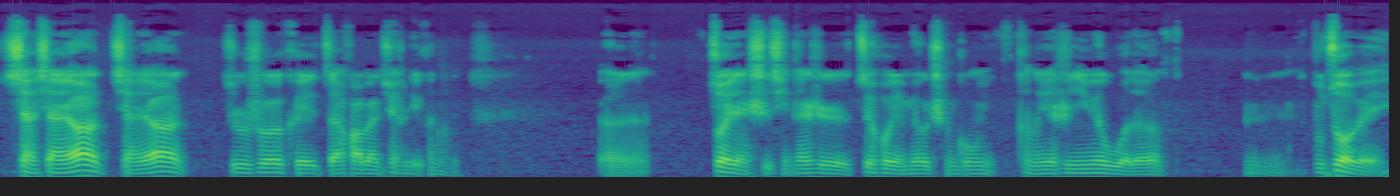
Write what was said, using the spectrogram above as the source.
想想要想要，就是说可以在滑板圈里可能，呃。做一点事情，但是最后也没有成功，可能也是因为我的，嗯，不作为。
